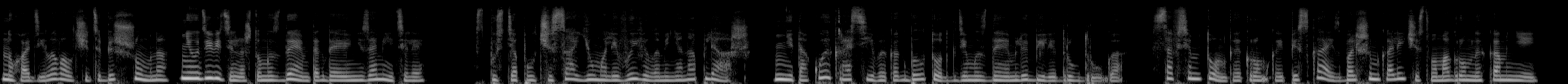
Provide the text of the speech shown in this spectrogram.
Но ходила волчица бесшумно. Неудивительно, что мы с Дэем тогда ее не заметили. Спустя полчаса Юмали вывела меня на пляж. Не такой красивый, как был тот, где мы с Дэем любили друг друга. Совсем тонкой кромкой песка и с большим количеством огромных камней.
